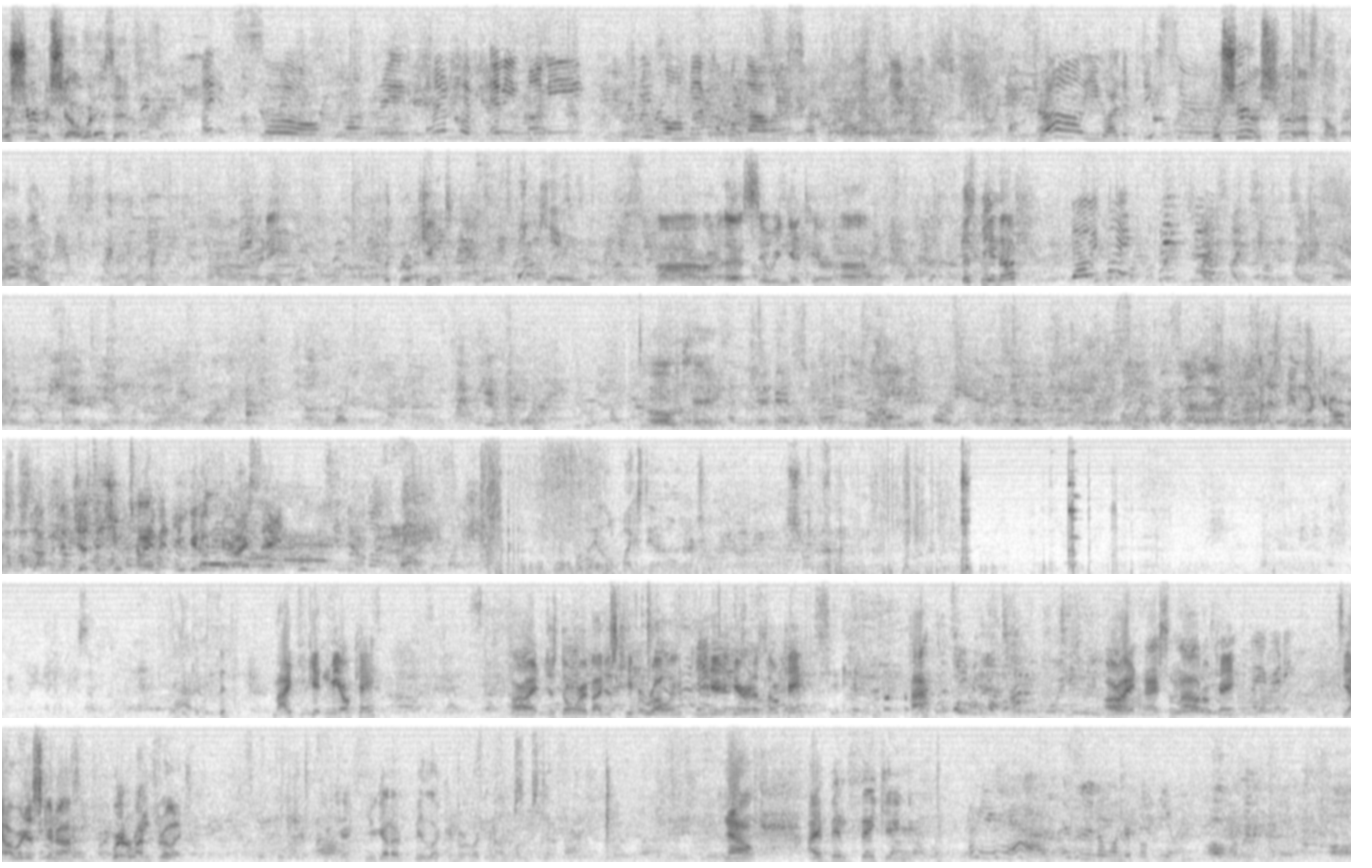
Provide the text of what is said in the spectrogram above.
Well, sure, Michelle. What is it? I am so hungry, and I don't have any money. Can you loan me a couple dollars so I can buy a sandwich? After all, you are the producer. Well, sure, sure. That's no problem. Alrighty. Look real cute. Thank you. All right, let's see what we can get here. Um, this be enough? That'll be fine. Okay. I'll just be looking over some stuff, and then just as you time it, you get up here, I say, you know. Yeah, it's, it's, Mike, you getting me okay? Right, just don't worry about it. Just keep it rolling. You hear, hearing us okay? Huh? All right, nice and loud, okay. Are you ready? Yeah, we're just gonna, we're gonna run through it. Okay, you gotta be looking. We're looking over some stuff. Now, I've been thinking, Oh, you have. Isn't it a wonderful feeling? Oh,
